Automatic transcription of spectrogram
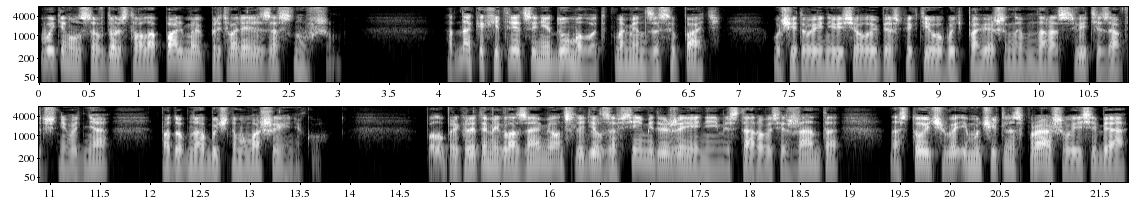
вытянулся вдоль ствола пальмы, притворяясь заснувшим. Однако хитрец и не думал в этот момент засыпать, учитывая невеселую перспективу быть повешенным на рассвете завтрашнего дня, подобно обычному мошеннику. Полуприкрытыми глазами он следил за всеми движениями старого сержанта, настойчиво и мучительно спрашивая себя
